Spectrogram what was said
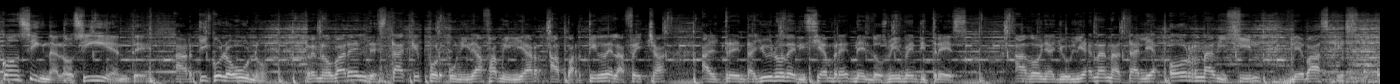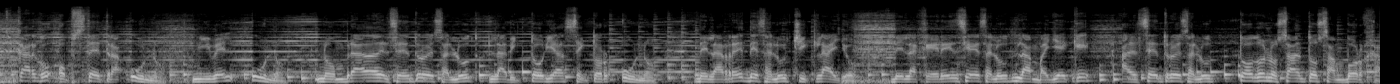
consigna lo siguiente. Artículo 1. Renovar el destaque por unidad familiar a partir de la fecha al 31 de diciembre del 2023 a doña Juliana Natalia Horna Vigil de Vázquez, cargo obstetra 1, nivel 1, nombrada del Centro de Salud La Victoria, sector 1 de la Red de Salud Chiclayo, de la Gerencia de Salud Lambayeque al Centro de Salud Todos los Santos San Borja,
